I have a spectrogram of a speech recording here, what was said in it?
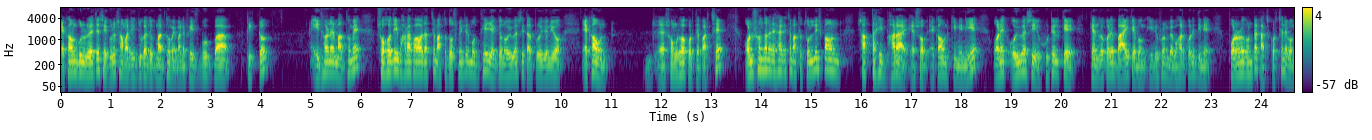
অ্যাকাউন্টগুলো রয়েছে, সেগুলো সামাজিক যোগাযোগ মাধ্যমে মানে ফেসবুক বা টিকটক এই ধরনের মাধ্যমে সহজেই ভাড়া পাওয়া যাচ্ছে মাত্র দশ মিনিটের মধ্যেই একজন অভিবাসী তার প্রয়োজনীয় অ্যাকাউন্ট সংগ্রহ করতে পারছে। অনুসন্ধানে দেখা গেছে মাত্র চল্লিশ পাউন্ড সাপ্তাহিক ভাড়ায় এসব অ্যাকাউন্ট কিনে নিয়ে অনেক অভিবাসী হোটেলকে কেন্দ্র করে বাইক এবং ইউনিফর্ম ব্যবহার করে দিনে পনেরো ঘণ্টা কাজ করছেন এবং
